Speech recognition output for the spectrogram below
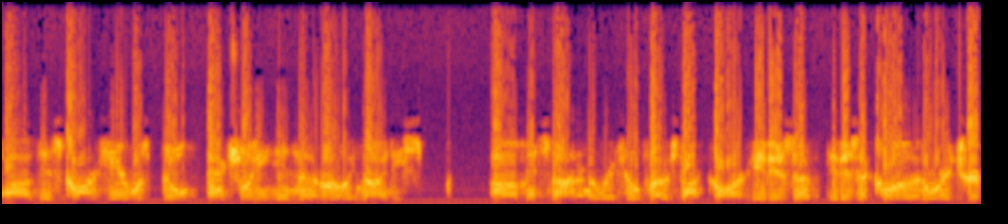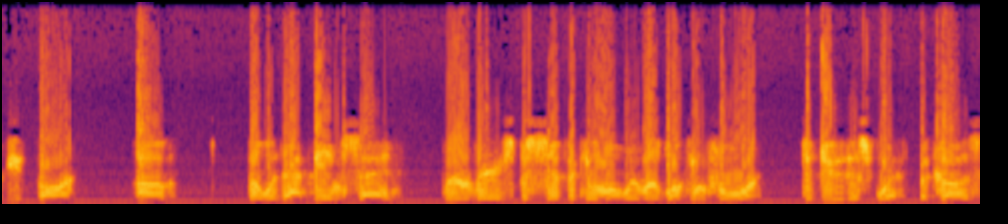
Uh, this car here was built actually in the early 90s. Um, it's not an original Pro Stock car. It is a it is a clone or a tribute car. Um, but with that being said, we were very specific in what we were looking for to do this with because,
